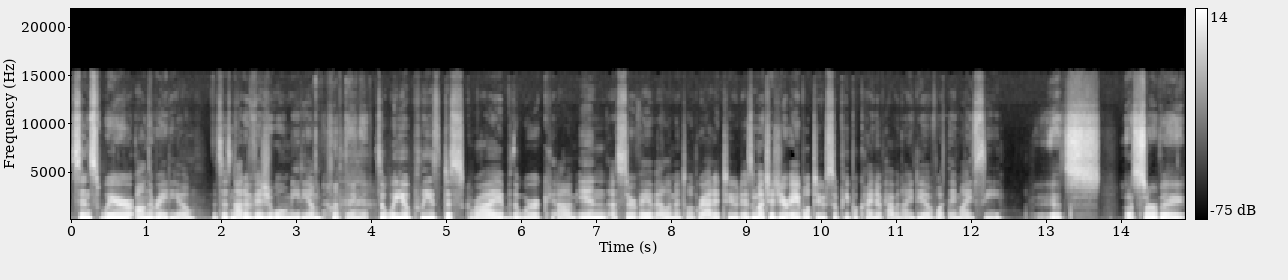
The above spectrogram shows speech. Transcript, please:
Since we're on the radio, this is not a visual medium. Dang it. So, will you please describe the work um, in a survey of elemental gratitude as much as you're able to so people kind of have an idea of what they might see? It's a survey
